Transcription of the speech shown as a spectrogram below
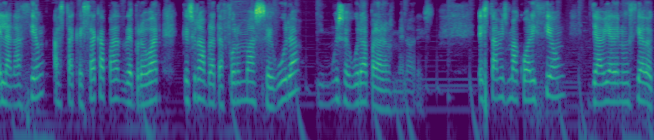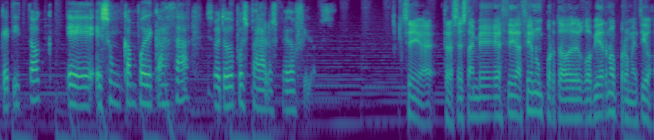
en la nación hasta que sea capaz de probar que es una plataforma segura y muy segura para los menores. Esta misma coalición ya había denunciado que TikTok eh, es un campo de caza, sobre todo pues para los pedófilos. Sí, eh, tras esta investigación, un portavoz del gobierno prometió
